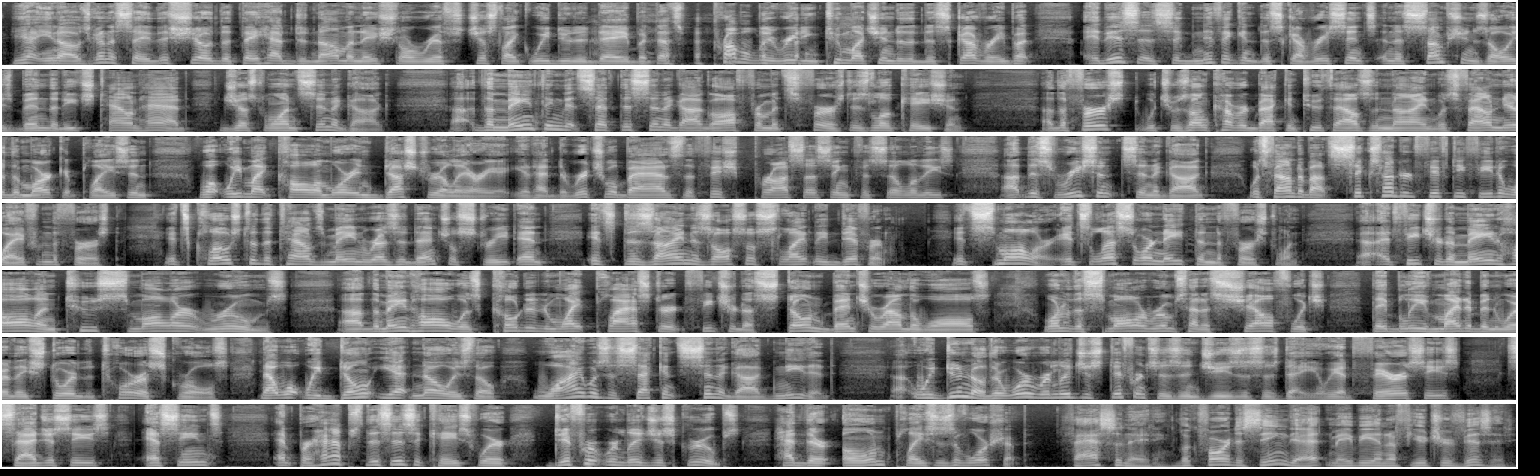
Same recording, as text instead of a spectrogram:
Yeah, you know, I was going to say this showed that they had denominational rifts just like we do today, but that's probably reading too much into the discovery. But it is a significant discovery since an assumption has always been that each town had just one synagogue. Uh, the main thing that set this synagogue off from its first is location. Uh, the first, which was uncovered back in 2009, was found near the marketplace in what we might call a more industrial area. It had the ritual baths, the fish processing facilities. Uh, this recent synagogue was found about 650 feet away from the first. It's close to the town's main residential street, and its design is also slightly different. It's smaller, it's less ornate than the first one. Uh, it featured a main hall and two smaller rooms. Uh, the main hall was coated in white plaster. It featured a stone bench around the walls. One of the smaller rooms had a shelf, which they believe might have been where they stored the Torah scrolls. Now, what we don't yet know is, though, why was a second synagogue needed? Uh, we do know there were religious differences in Jesus' day. We had Pharisees, Sadducees, Essenes, and perhaps this is a case where different religious groups had their own places of worship. Fascinating. Look forward to seeing that maybe in a future visit.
